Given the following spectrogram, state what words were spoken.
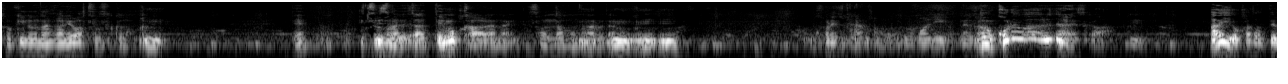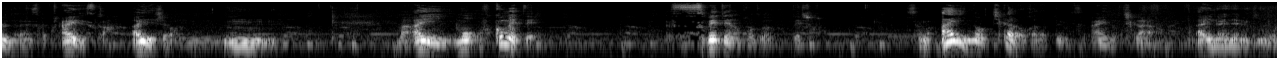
時の流れは続くのか、うん。ね。いつまでたっても変わらない。そんなもんあるだろう、うんうんうんこれってなんかもうほんまになんか。でもこれはあれじゃないですか、うん。愛を語ってるんじゃないですか。愛ですか、愛でしょ。うん。まあ、愛も含めて全てのことでしょその愛の力を語ってるんですよ。愛の力。愛のエネルギーを。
